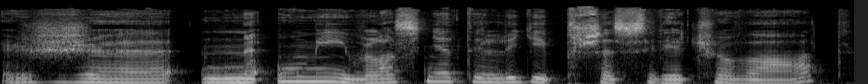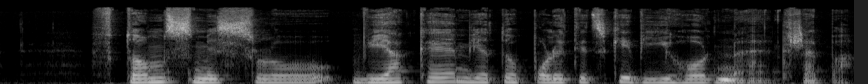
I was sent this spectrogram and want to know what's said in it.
že neumí vlastně ty lidi přesvědčovat – v tom smyslu, v jakém je to politicky výhodné třeba.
